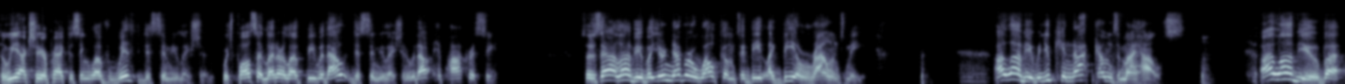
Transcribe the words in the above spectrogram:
And we actually are practicing love with dissimulation, which Paul said, let our love be without dissimulation, without hypocrisy. So to say, I love you, but you're never welcome to be like, be around me. I love you, but you cannot come to my house. I love you, but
